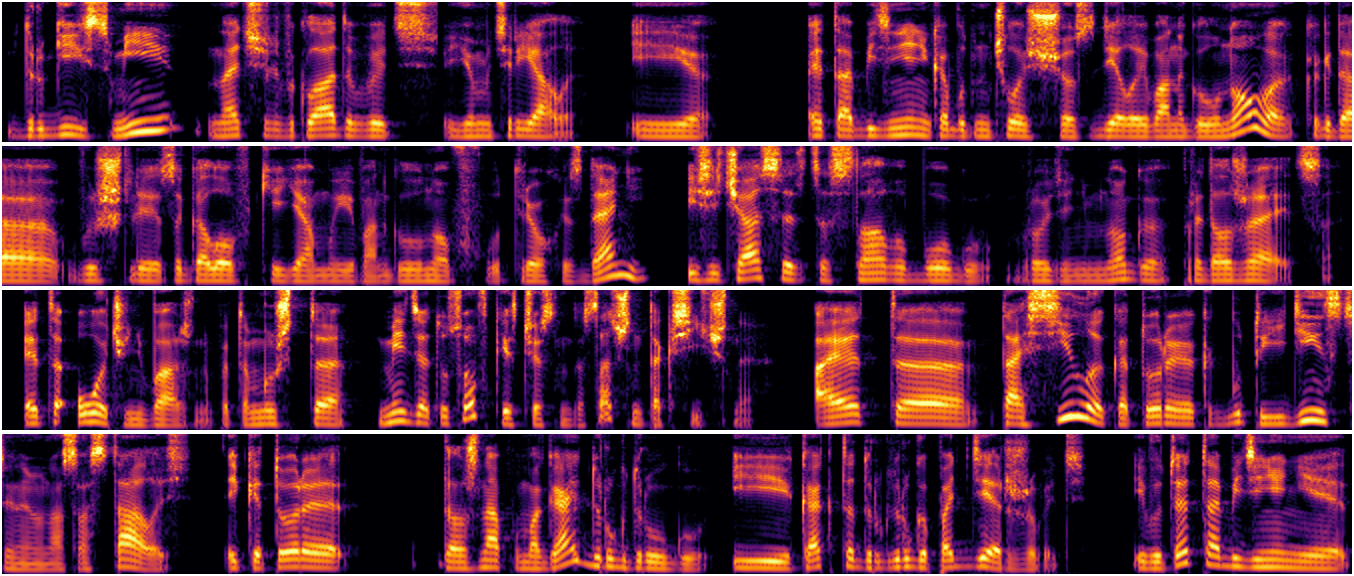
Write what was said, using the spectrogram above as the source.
другие СМИ начали выкладывать ее материалы. И это объединение как будто началось еще с дела Ивана Голунова, когда вышли заголовки «Я, мы, Иван Голунов» у трех изданий. И сейчас это, слава богу, вроде немного продолжается. Это очень важно, потому что медиатусовка, если честно, достаточно токсичная. А это та сила, которая как будто единственная у нас осталась, и которая должна помогать друг другу и как-то друг друга поддерживать. И вот это объединение,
